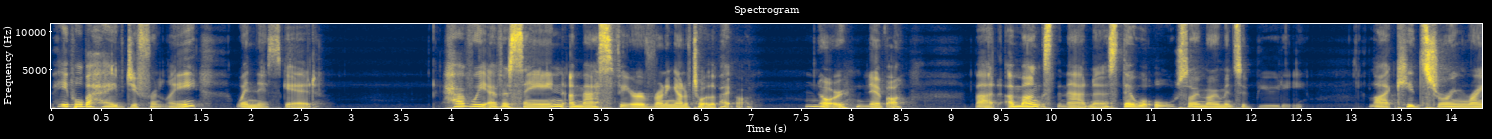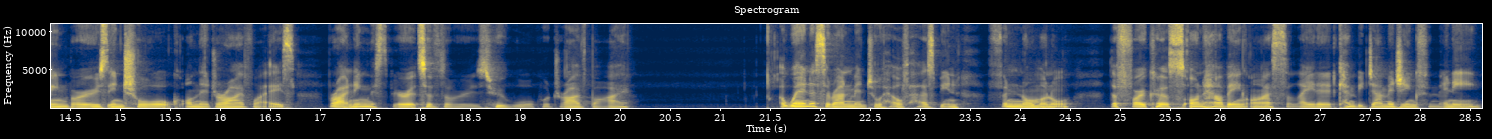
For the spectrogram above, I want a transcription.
People behave differently when they're scared. Have we ever seen a mass fear of running out of toilet paper? No, never. But amongst the madness, there were also moments of beauty, like kids drawing rainbows in chalk on their driveways, brightening the spirits of those who walk or drive by. Awareness around mental health has been phenomenal. The focus on how being isolated can be damaging for many,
